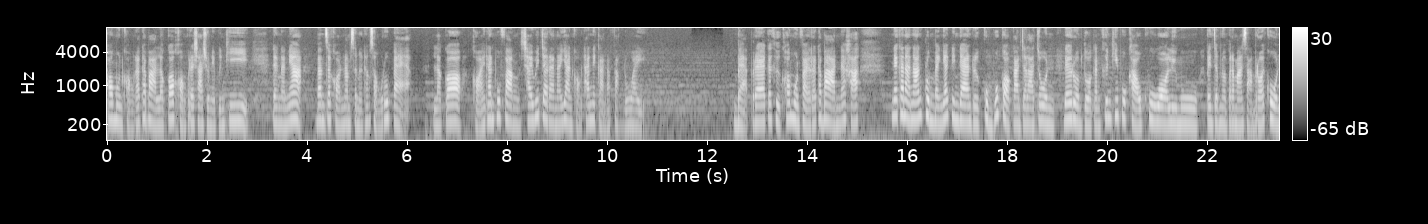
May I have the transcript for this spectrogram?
ข้อมูลของรัฐบาลแล้วก็ของประชาชนในพื้นที่ ดังนั้นเนี่ยแบมจะขอนำเสนอทั้ง 2 รูปแบบ แล้วก็ขอให้ท่านผู้ฟังใช้วิจารณญาณของท่านในการรับฟังด้วย แบบแรกก็คือข้อมูลฝ่ายรัฐบาลนะคะ ในขณะนั้นกลุ่มแบ่งแยกดินแดน หรือกลุ่มผู้ก่อการจลาจล ได้รวมตัวกันขึ้นที่ภูเขาคูวอลือมู เป็นจำนวนประมาณ 300 คน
